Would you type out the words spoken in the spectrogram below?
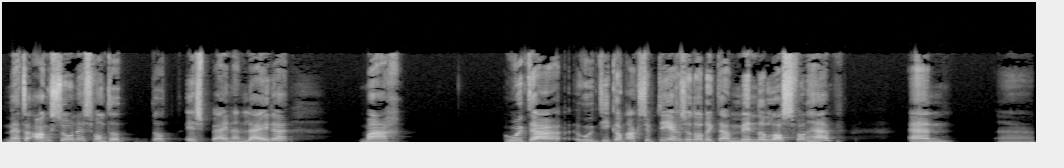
met de angstzones. Want dat, dat is pijn en lijden. Maar hoe ik, daar, hoe ik die kan accepteren, zodat ik daar minder last van heb. En uh,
